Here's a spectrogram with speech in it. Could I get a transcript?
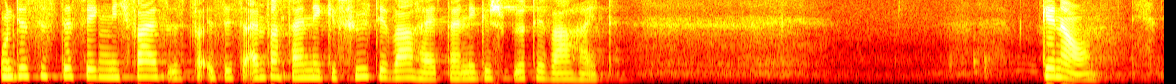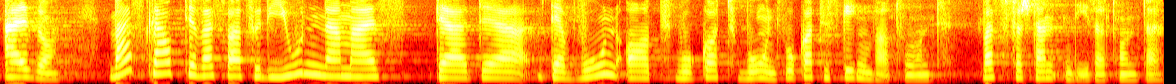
Und es ist deswegen nicht falsch, es ist einfach deine gefühlte Wahrheit, deine gespürte Wahrheit. Genau. Also, was glaubt ihr, was war für die Juden damals der, der, der Wohnort, wo Gott wohnt, wo Gottes Gegenwart wohnt? Was verstanden die darunter?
